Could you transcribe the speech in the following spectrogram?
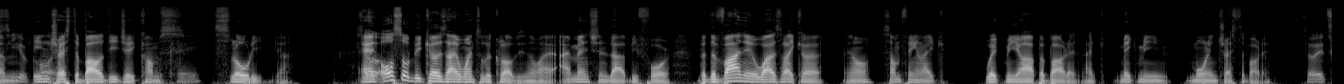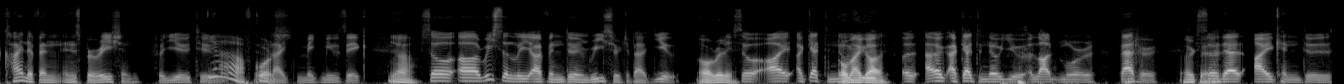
um, interest about DJ comes Okay. slowly. Yeah. and also because I went to the clubs, you know, I, I mentioned that before. But the vinyl was like a, you know, something like wake me up about it, like make me more interested about it. So it's kind of an inspiration for you to Yeah, of course. like make music. Yeah. So uh, recently I've been doing research about you. Oh, really? So I, I get to know Oh my you, God. Uh, I, I get to know you a lot more better Okay. so that I can do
